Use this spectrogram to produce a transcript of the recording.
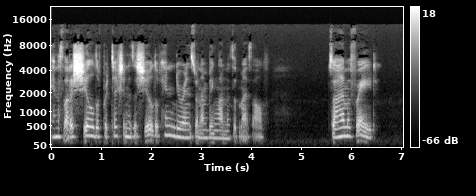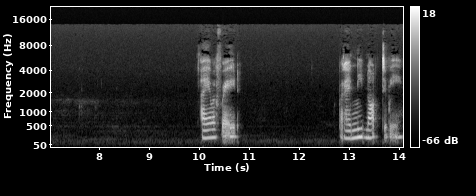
And it's not a shield of protection, it's a shield of hindrance when I'm being honest with myself. So I am afraid. I am afraid. But I need not to be.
